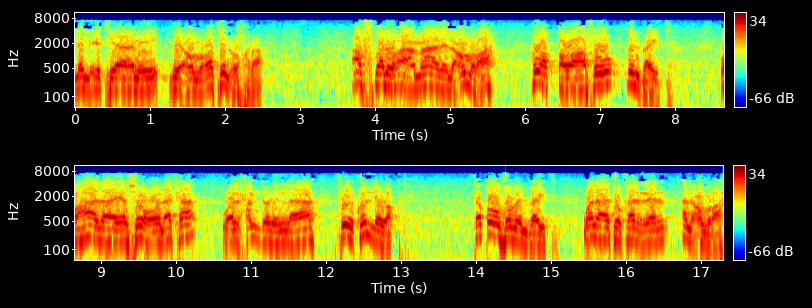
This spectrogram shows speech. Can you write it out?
للإتيان بعمرة أخرى. أفضل أعمال العمرة هو الطواف بالبيت. وهذا يسوغ لك والحمد لله في كل وقت. تطوف بالبيت ولا تكرر العمرة.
